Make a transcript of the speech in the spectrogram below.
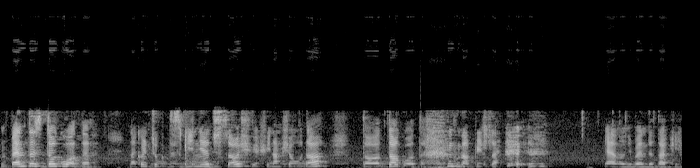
Będę z Dogwater. Na końcu, gdy zginie coś, jeśli nam się uda, to Dogwater napiszę. Nie no, nie będę taki.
